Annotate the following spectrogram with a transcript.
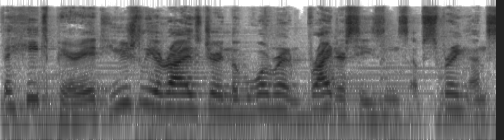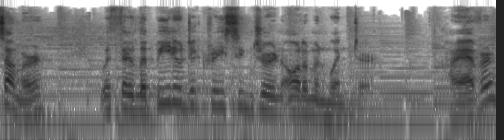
The heat period usually arrives during the warmer and brighter seasons of spring and summer, with their libido decreasing during autumn and winter. However,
